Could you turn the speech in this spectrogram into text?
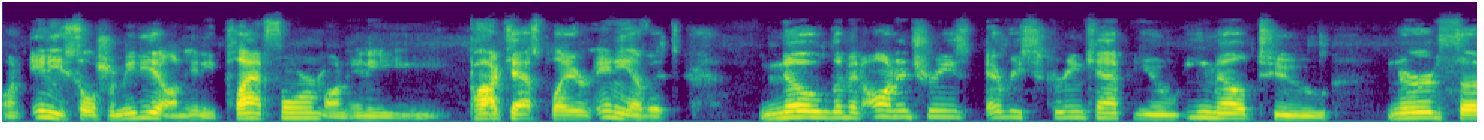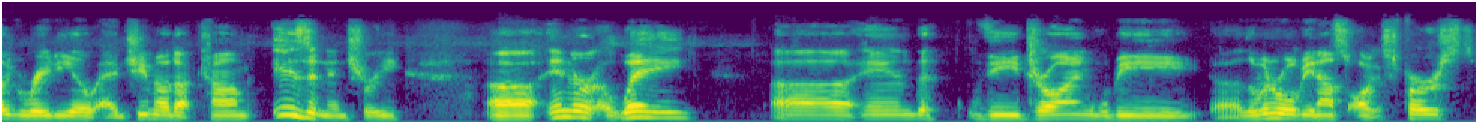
on any social media, on any platform, on any podcast player, any of it. No limit on entries. Every screen cap you email to nerdthugradio at gmail.com is an entry. Uh, enter away, uh, and the drawing will be, uh, the winner will be announced August 1st.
